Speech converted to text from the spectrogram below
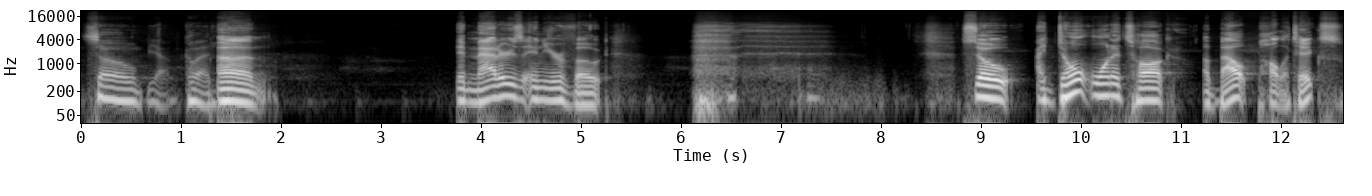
So yeah. Go ahead. Um, it matters in your vote. So I don't want to talk about politics,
